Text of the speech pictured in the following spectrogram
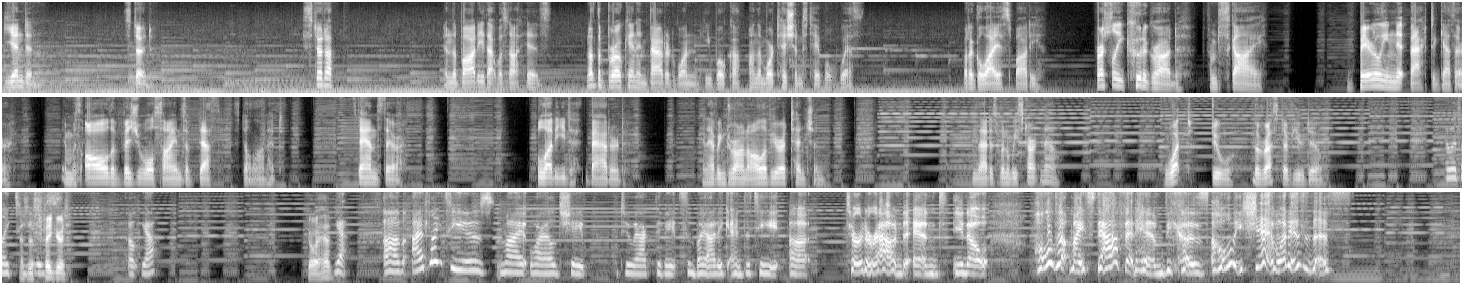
Gjendin stood. He stood up in the body that was not his, not the broken and battered one he woke up on the mortician's table with, but a Goliath's body, freshly coup de from Sky, barely knit back together, and with all the visual signs of death still on it, stands there, bloodied, battered, and having drawn all of your attention. And that is when we start now. What do the rest of you do? I would like to As use... this figure. Oh, yeah? Go ahead. Yeah. Um, I'd like to use my wild shape to activate symbiotic entity, uh, turn around and, you know, hold up my staff at him because holy shit, what is this?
